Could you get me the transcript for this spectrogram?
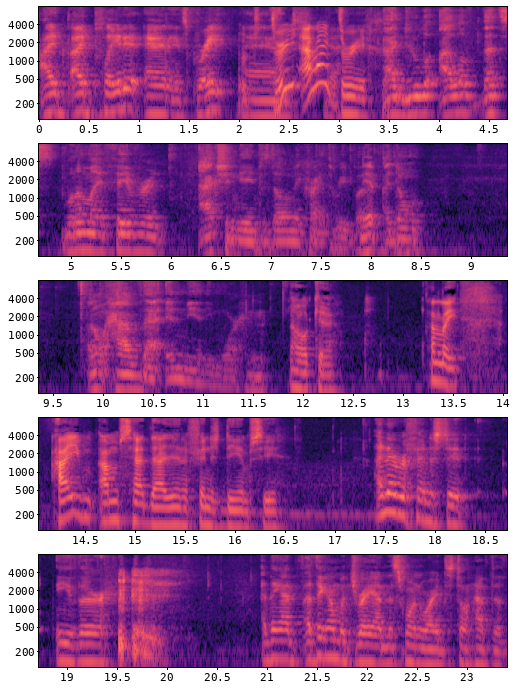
I, I played it and it's great. And, three? I like yeah. three. I do. Lo- I love. That's one of my favorite action games is Devil May Cry 3, but Yep. I don't. I don't have that in me anymore. Oh, okay. I like. I I'm sad that I didn't finish DMC. I never finished it either. I think I, I think I'm with Dre on this one where I just don't have the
